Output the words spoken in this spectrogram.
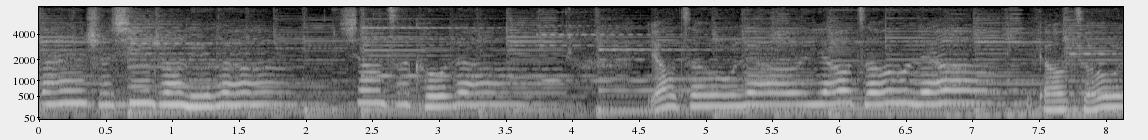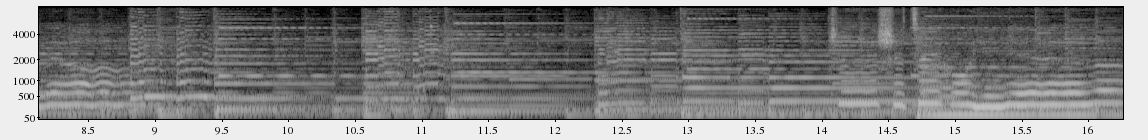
但是心了，巷子口了，要走了，要走了，要走了。这是最后一夜了。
